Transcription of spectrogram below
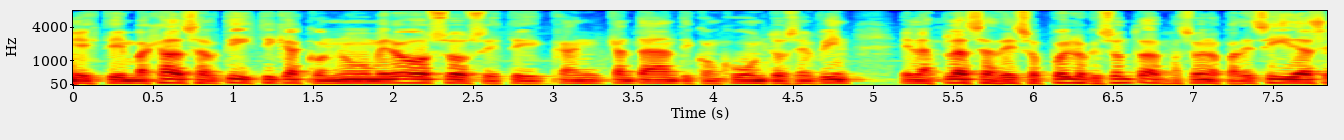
este, embajadas artísticas con numerosos este, cantantes, conjuntos, en fin, en las plazas de esos pueblos que son todas más o menos parecidas,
